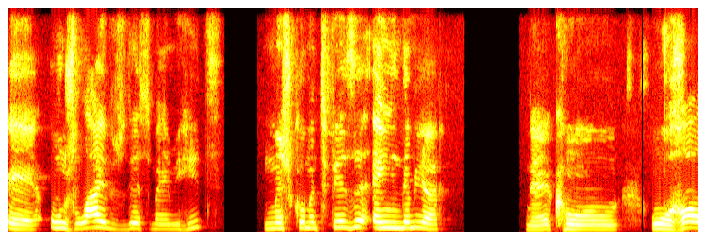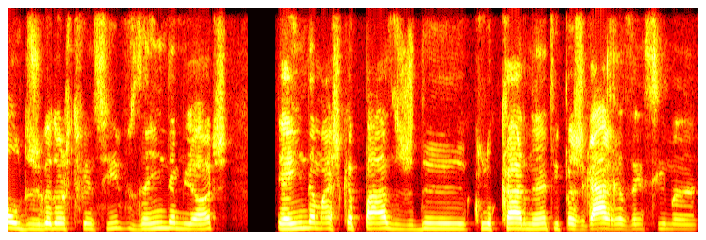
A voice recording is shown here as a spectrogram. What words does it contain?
é uns lives desse Miami Heat, mas com uma defesa ainda melhor, né? com um rol de jogadores defensivos ainda melhores e ainda mais capazes de colocar né, tipo as garras em cima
